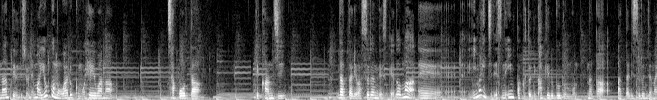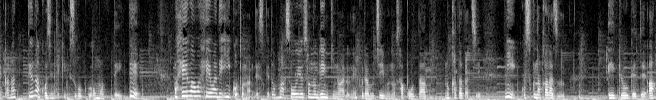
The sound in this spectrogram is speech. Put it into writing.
何て言うんでしょうね。まあ良くも悪くも平和なサポーターって感じだったりはするんですけどまあ、えー、いまいちですねインパクトに欠ける部分もなんかあったりするんじゃないかなっていうのは個人的にすごく思っていて、まあ、平和は平和でいいことなんですけど、まあ、そういうその元気のあるねクラブチームのサポーターの方たちにこう少なからず影響を受けてあ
